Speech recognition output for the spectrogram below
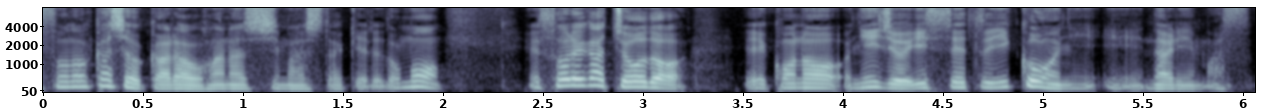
その箇所からお話ししましたけれどもそれがちょうどこの21節以降になります。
